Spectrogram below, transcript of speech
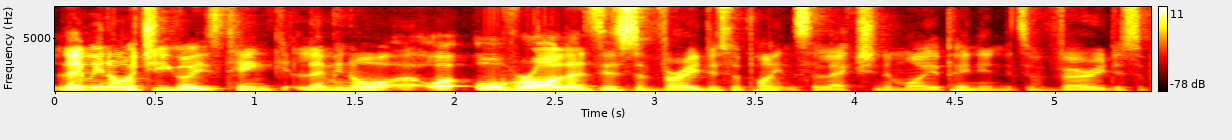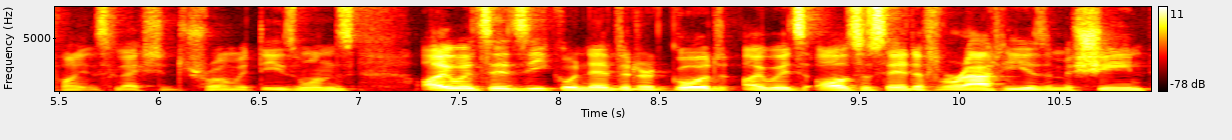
let me know what you guys think. Let me know uh, overall, as this is a very disappointing selection in my opinion. It's a very disappointing selection to throw with these ones. I would say Zico Nedved are good. I would also say that Verratti is a machine.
